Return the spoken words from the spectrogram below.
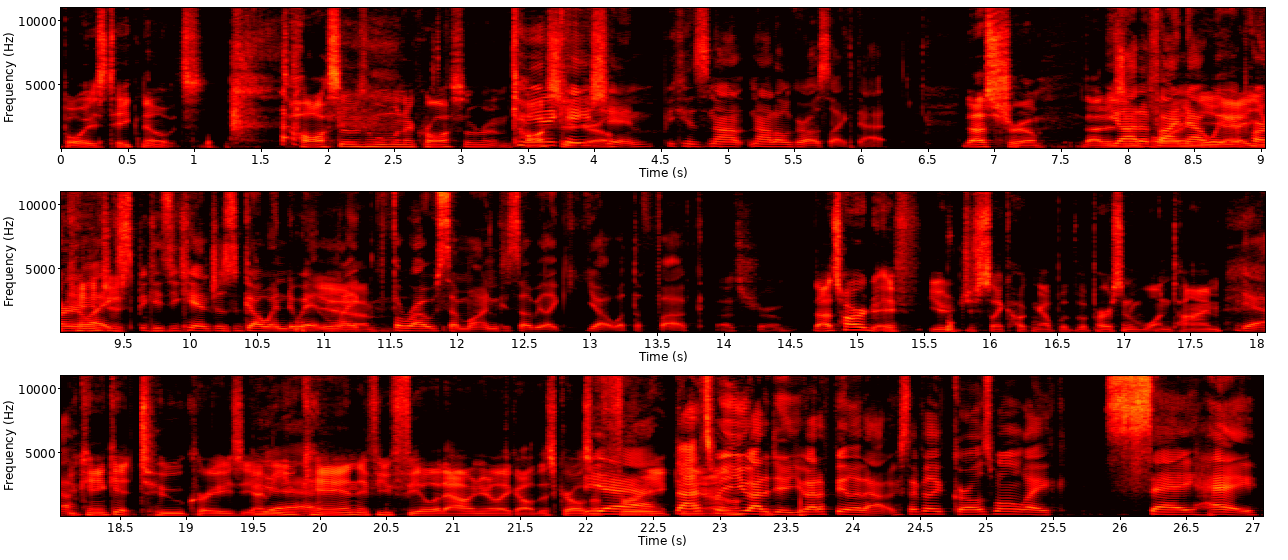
Boys, take notes. Toss those women across the room. Toss communication, because not not all girls like that. That's true. That is You gotta find out what Yeah, your partner can't likes just- because you can't just go into it Yeah. and like throw someone because they'll be like, "Yo, what the fuck?" That's true. That's hard if you're just like hooking up with a person one time. Yeah. You can't get too crazy. I mean, you can if you feel it out and you're like, oh, this girl's a yeah, freak. that's you know? what you got to do. You got to feel it out because I feel like girls won't like say, "Hey,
